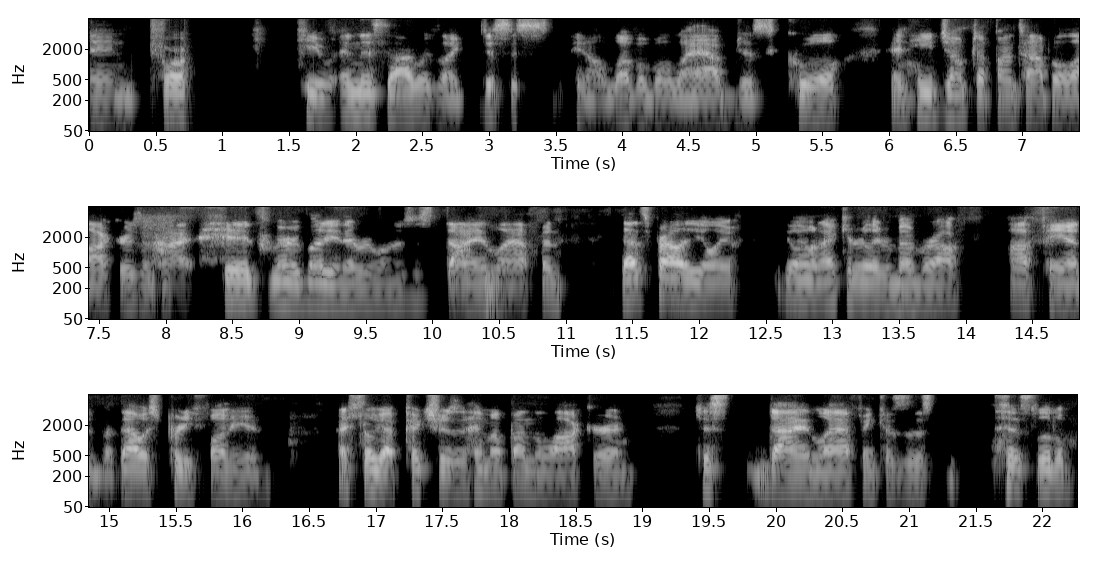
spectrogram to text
And before he and this dog was like just this you know lovable lab, just cool. And he jumped up on top of the lockers and hid from everybody, and everyone was just dying laughing. That's probably the only the only one I can really remember off offhand, but that was pretty funny. And I still got pictures of him up on the locker and just dying laughing because this this little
